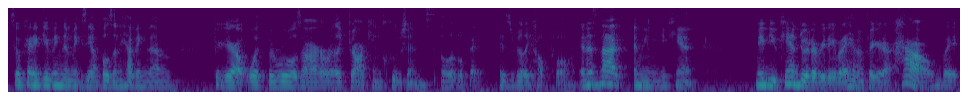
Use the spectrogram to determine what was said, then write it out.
So, kind of giving them examples and having them figure out what the rules are or like draw conclusions a little bit is really helpful. And it's not, I mean, you can't, maybe you can do it every day, but I haven't figured out how. But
